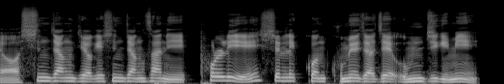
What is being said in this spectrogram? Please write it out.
어, 신장 지역의 신장산 이 폴리 실리콘 구매자재 움직임이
